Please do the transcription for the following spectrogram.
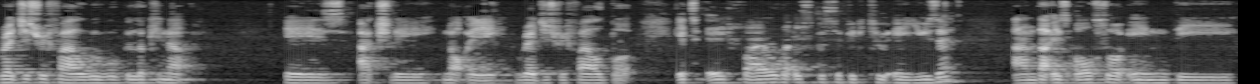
registry file we will be looking at is actually not a registry file but it's a file that is specific to a user and that is also in the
